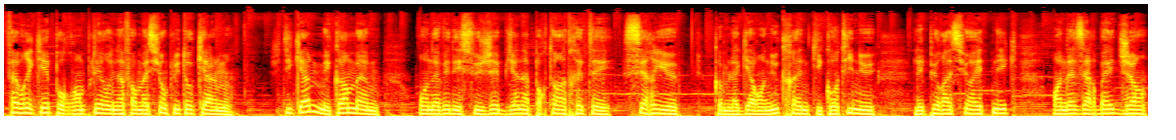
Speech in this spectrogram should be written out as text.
fabriquée pour remplir une information plutôt calme. Je dis calme, mais quand même, on avait des sujets bien importants à traiter, sérieux, comme la guerre en Ukraine qui continue, l'épuration ethnique en Azerbaïdjan,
